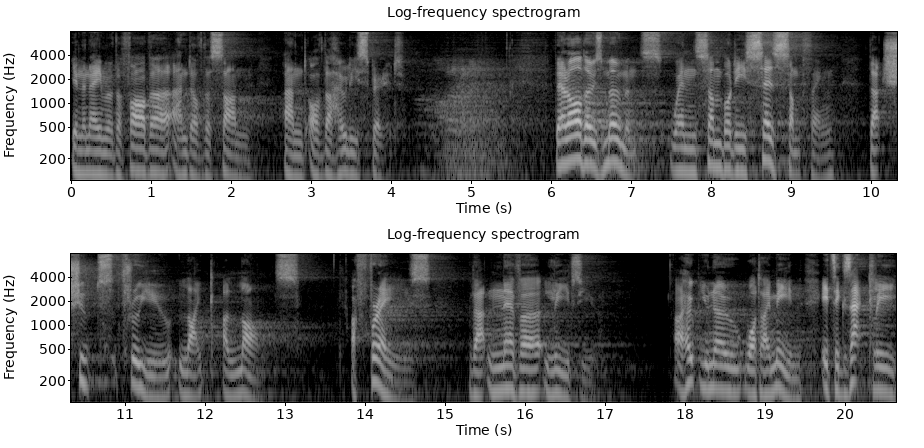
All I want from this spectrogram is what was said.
In the name of the Father, and of the Son, and of the Holy Spirit. There are those moments when somebody says something that shoots through you like a lance, a phrase that never leaves you. I hope you know what I mean. It's exactly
